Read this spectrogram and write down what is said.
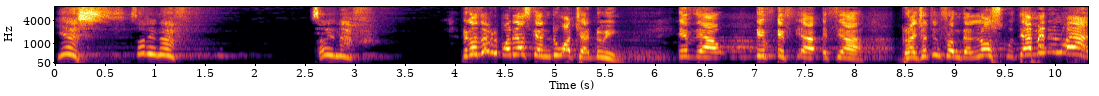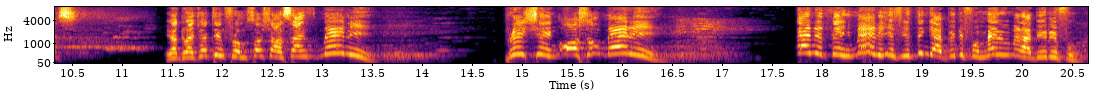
Yes, it's not enough. It's not enough. Because everybody else can do what you're doing. If they are, if, if you are, if you are graduating from the law school, there are many lawyers. You are graduating from social science, many. Preaching, also many. Anything, many. If you think you are beautiful, many women are beautiful.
